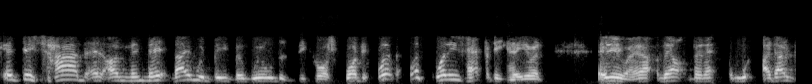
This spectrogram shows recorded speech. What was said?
it's hard. I mean, they, they would be bewildered because what, what, what, what is happening here? And anyway, uh, but uh, I don't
